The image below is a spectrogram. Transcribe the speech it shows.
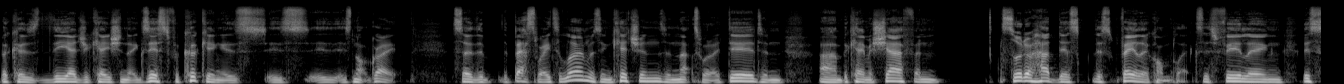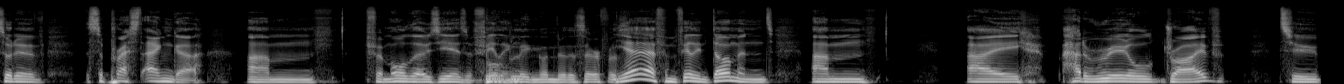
because the education that exists for cooking is is is, is not great. So the the best way to learn was in kitchens, and that's what I did, and um, became a chef and sort of had this this failure complex, this feeling, this sort of suppressed anger um, from all those years of feeling bubbling under the surface. yeah, from feeling dumb and um, I had a real drive to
